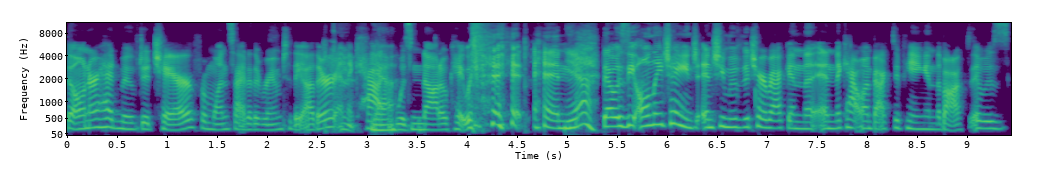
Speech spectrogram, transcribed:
The owner had moved a chair from one side of the room to the other, and the cat yeah. was not okay with it. and yeah. that was the only change. And she moved the chair back, and the and the cat went back to peeing in the box. It was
